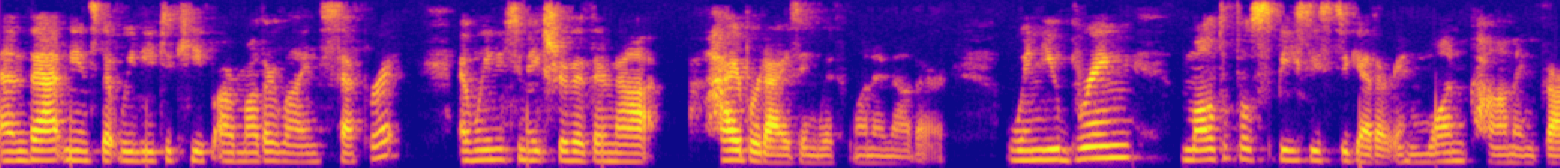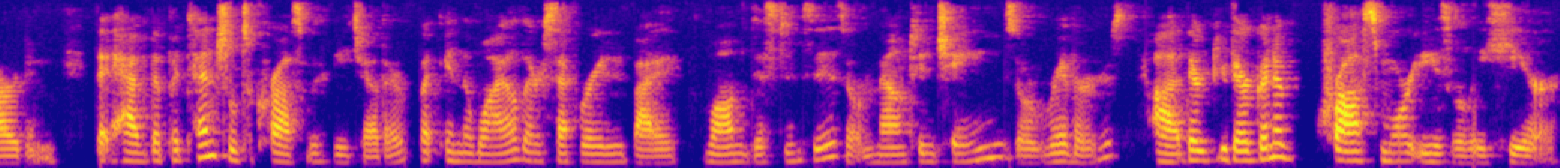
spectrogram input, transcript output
and that means that we need to keep our mother lines separate and we need to make sure that they're not hybridizing with one another. When you bring multiple species together in one common garden that have the potential to cross with each other, but in the wild are separated by long distances or mountain chains or rivers. Uh, they're they're going to cross more easily here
